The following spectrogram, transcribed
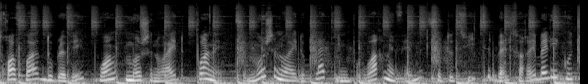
www.motionwide.net. Motion Wide au platine pour Warm FM, c'est tout de suite. Belle soirée, belle écoute.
